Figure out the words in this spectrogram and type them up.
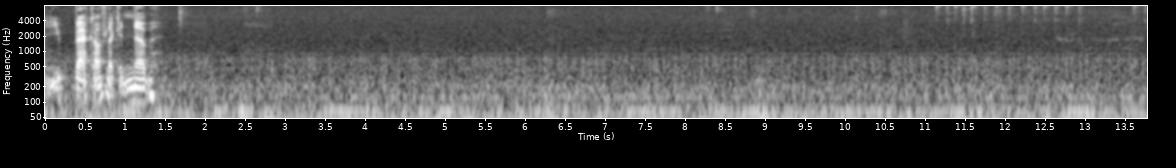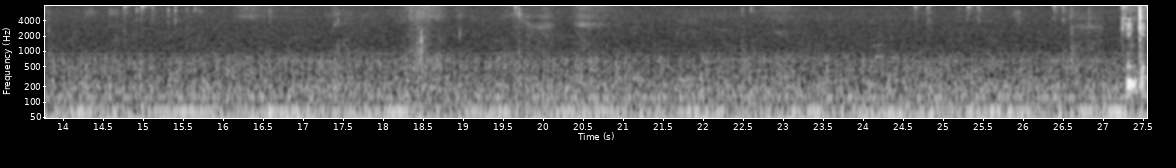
You back off like a nub. Can't get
